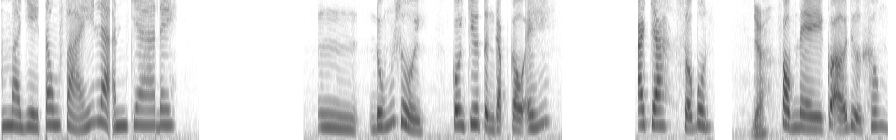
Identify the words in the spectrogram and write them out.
mà dì tông phải là anh cha đây. Ừ đúng rồi. Con chưa từng gặp cậu ấy. A cha sổ bôn. Dạ. Phòng này có ở được không?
